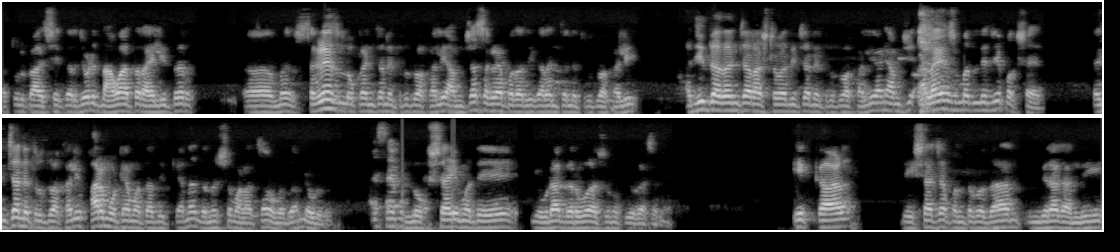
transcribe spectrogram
अतुल काळशेकर जेवढे नावं आता राहिली तर मग सगळेच लोकांच्या नेतृत्वाखाली आमच्या सगळ्या पदाधिकाऱ्यांच्या नेतृत्वाखाली अजितदादांच्या राष्ट्रवादीच्या नेतृत्वाखाली आणि आमची अलायन्स मधले जे पक्ष आहेत त्यांच्या नेतृत्वाखाली फार मोठ्या मताधिक्यानं धनुष्यबाणाचा उमेदवार निवडून लोकशाहीमध्ये एवढा गर्व असून उपयोगाचा नाही. एक काळ देशाच्या पंतप्रधान इंदिरा गांधी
